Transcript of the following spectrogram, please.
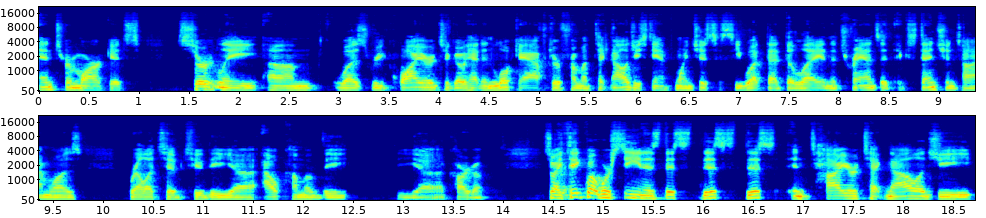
enter markets certainly um, was required to go ahead and look after from a technology standpoint, just to see what that delay and the transit extension time was relative to the uh, outcome of the the uh, cargo. So I think what we're seeing is this this this entire technology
